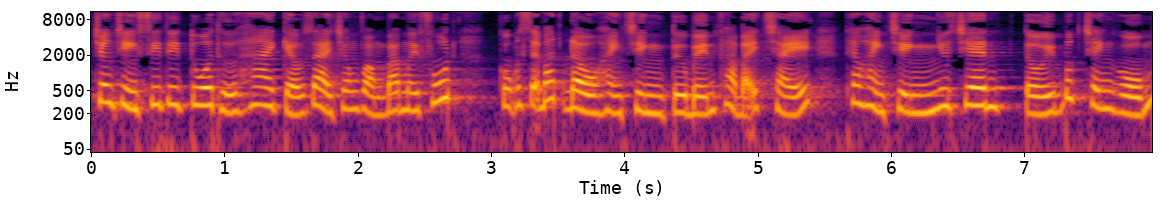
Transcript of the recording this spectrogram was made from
Chương trình City Tour thứ hai kéo dài trong vòng 30 phút cũng sẽ bắt đầu hành trình từ bến phà bãi cháy theo hành trình như trên tới bức tranh gốm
